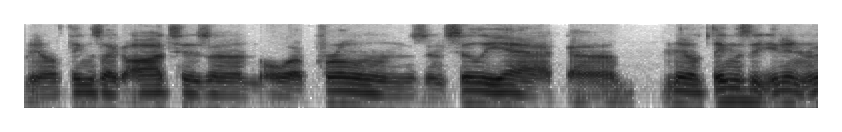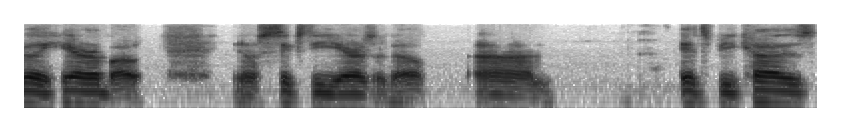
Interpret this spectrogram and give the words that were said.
you know, things like autism or Crohn's and celiac. Um, you know, things that you didn't really hear about, you know, 60 years ago. Um, it's because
